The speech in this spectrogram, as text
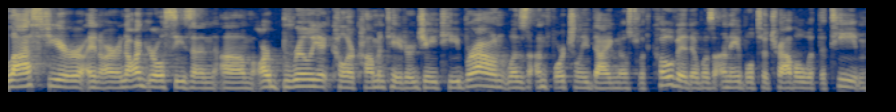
last year in our inaugural season, um, our brilliant color commentator JT Brown was unfortunately diagnosed with COVID and was unable to travel with the team.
